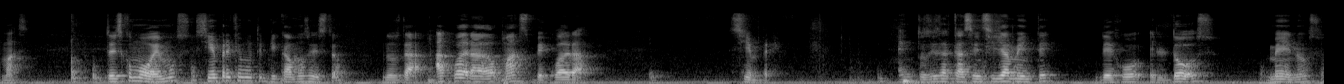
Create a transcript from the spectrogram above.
más. Entonces como vemos, siempre que multiplicamos esto, nos da a cuadrado más b cuadrado. Siempre. Entonces acá sencillamente dejo el 2 menos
